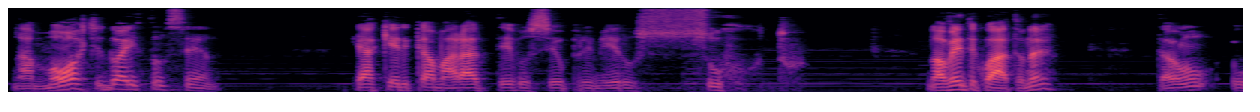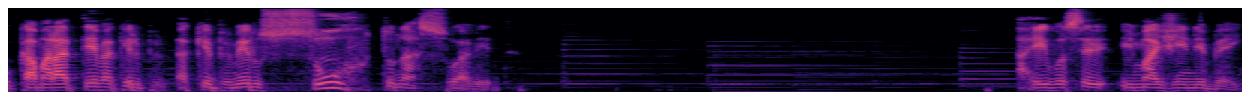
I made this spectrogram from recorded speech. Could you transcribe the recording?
na morte do Ayrton Senna, que aquele camarada teve o seu primeiro surto. 94, né? Então, o camarada teve aquele, aquele primeiro surto na sua vida. Aí você imagine bem,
